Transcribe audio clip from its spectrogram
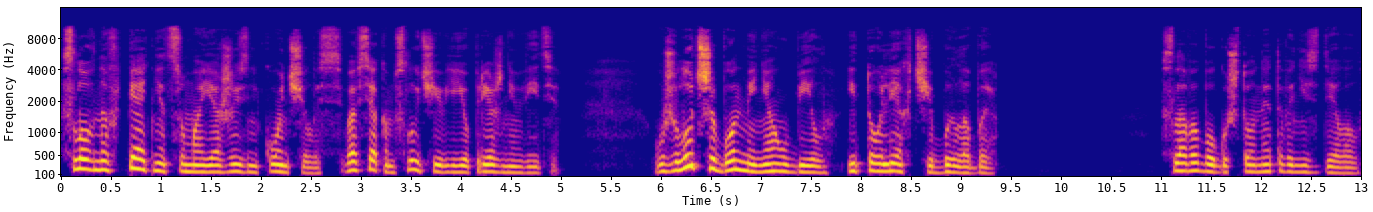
словно в пятницу моя жизнь кончилась, во всяком случае в ее прежнем виде. Уж лучше бы он меня убил, и то легче было бы. Слава богу, что он этого не сделал.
